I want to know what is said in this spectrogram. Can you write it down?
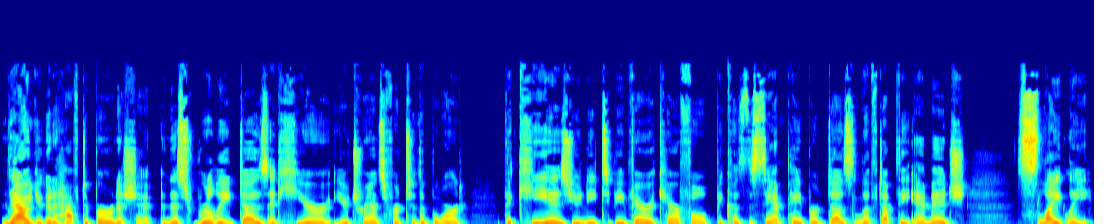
Now you're going to have to burnish it, and this really does adhere your transfer to the board. The key is you need to be very careful because the sandpaper does lift up the image slightly.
